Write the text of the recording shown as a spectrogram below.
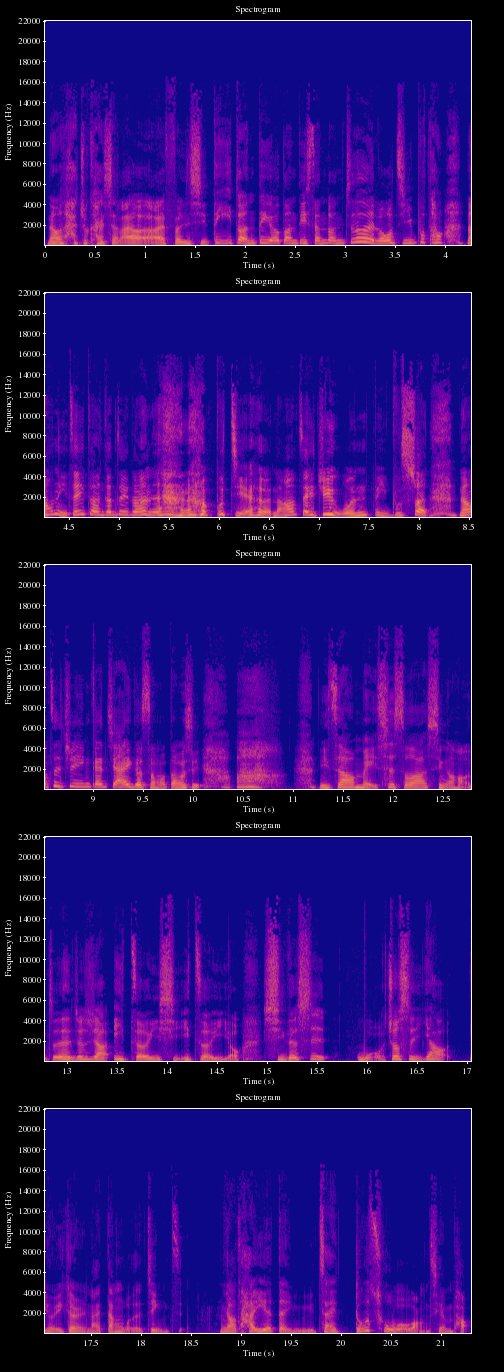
然后他就开始来来分析第一段、第二段、第三段，就是逻辑不通，然后你。这一段跟这一段 不结合，然后这句文笔不顺，然后这句应该加一个什么东西啊？你知道，每次收到信哦，真的就是要一则一喜，一则一忧。喜的是我就是要有一个人来当我的镜子。然后他也等于在督促我往前跑，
